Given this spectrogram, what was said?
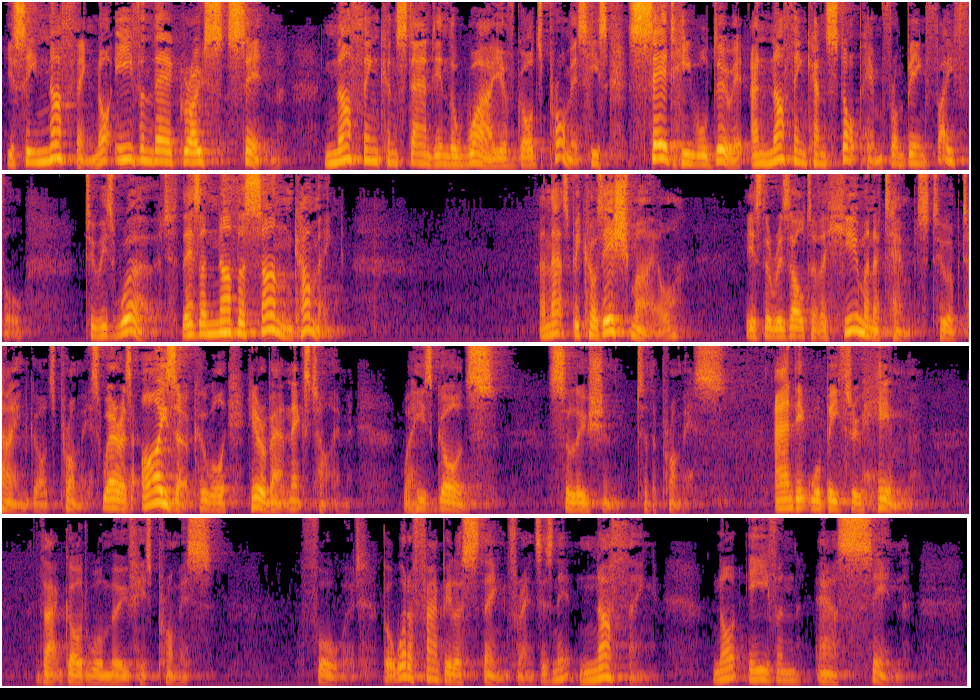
You see, nothing, not even their gross sin, nothing can stand in the way of God's promise. He's said he will do it, and nothing can stop him from being faithful to his word. There's another son coming. And that's because Ishmael is the result of a human attempt to obtain God's promise, whereas Isaac, who we'll hear about next time, well, he's God's solution to the promise. And it will be through him that God will move his promise forward. But what a fabulous thing, friends, isn't it? Nothing, not even our sin,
